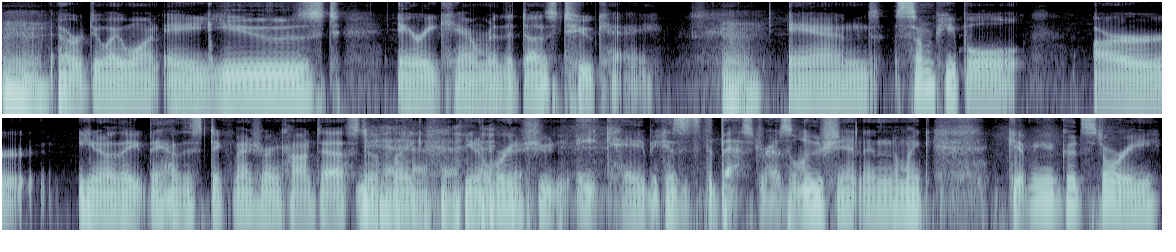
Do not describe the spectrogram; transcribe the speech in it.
Mhm. or do I want a used Arri camera that does 2K? Mm. And some people are you know they, they have this dick measuring contest of Yeah. like you know we're gonna shoot in 8k because it's the best resolution and i'm like give me a good story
